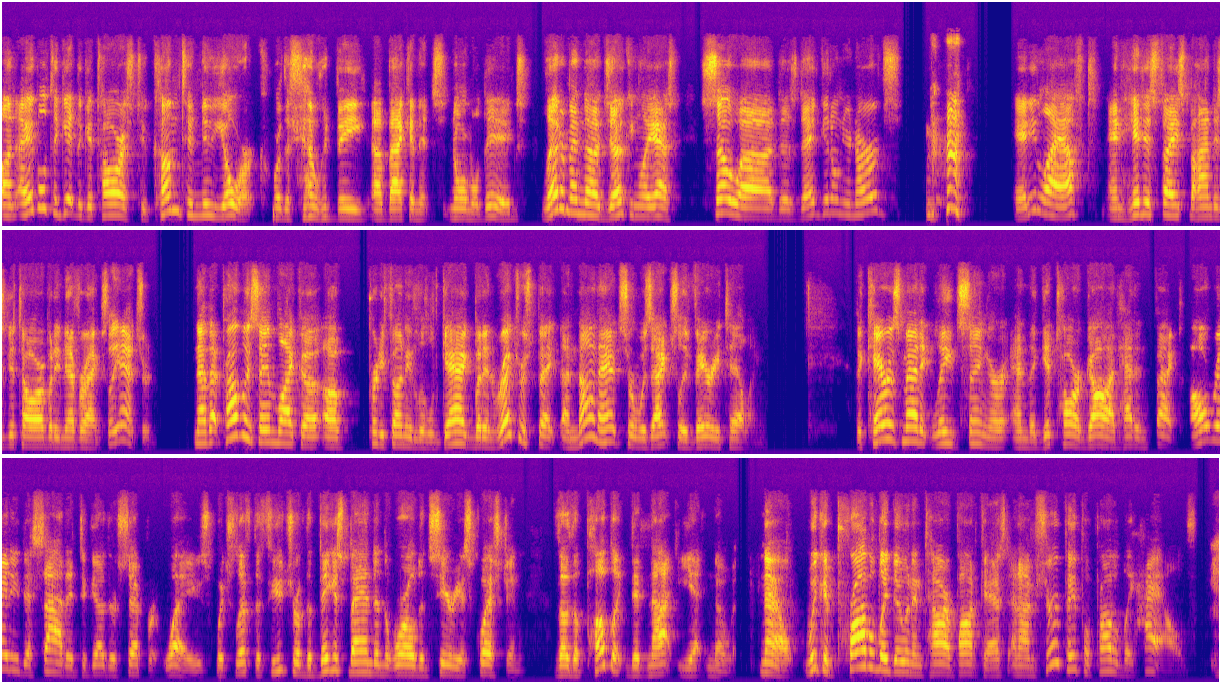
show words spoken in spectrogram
Unable to get the guitarist to come to New York, where the show would be uh, back in its normal digs, Letterman uh, jokingly asked, So, uh, does Dave get on your nerves? Eddie laughed and hid his face behind his guitar, but he never actually answered. Now, that probably seemed like a, a pretty funny little gag, but in retrospect, a non answer was actually very telling. The charismatic lead singer and the guitar god had, in fact, already decided to go their separate ways, which left the future of the biggest band in the world in serious question, though the public did not yet know it. Now, we could probably do an entire podcast, and I'm sure people probably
